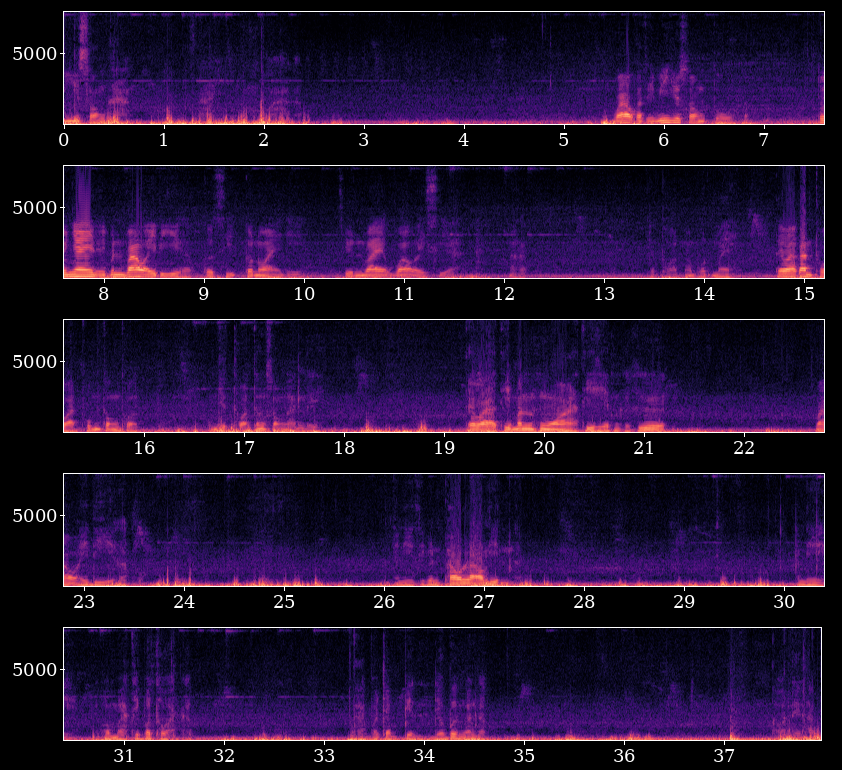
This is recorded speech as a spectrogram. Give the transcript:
มีสองทางซ้ายขวาครับว่าวก็จะมีอยู่สองตัวครับ ตัวใหญ่นี่เป็นว่าวไอดีครับ ตัวสีตัวน้อยดีจะเป็นว่าวว่าวไอเสียนะครับจะถอดมาบดไหมแต่ว่าการถอดผมต้องถอด ผมจะถอดทั้งสองอันเลย แต่ว่าที่มันหัวที่เห็นก็คือวาวไอดีครับอันนี้ที่เป็นเพาลาวลินครับ อันนี้ผมอาจจะพอถอดครับถ้าพอจำเป็น เดี๋ยวเบิ่งกันครับถอดเลยครับ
